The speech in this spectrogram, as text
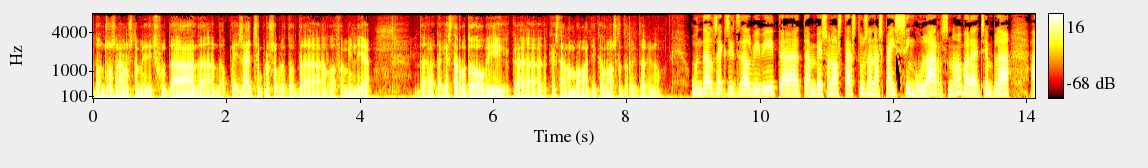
doncs, els nanos també disfrutar de, del paisatge, però sobretot de la família d'aquesta ruta del vi que, que és tan emblemàtica al nostre territori. No? Un dels èxits del Vivit eh, també són els tastos en espais singulars, no? Per exemple, eh,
